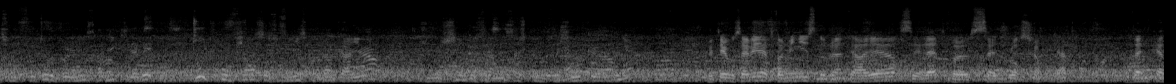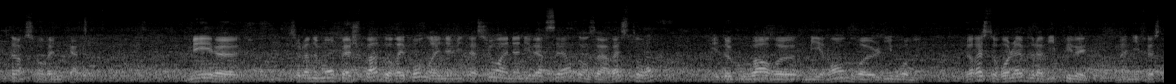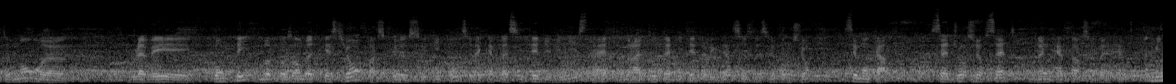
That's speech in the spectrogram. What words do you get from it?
dit qu'il avait toute confiance en son ministre de l'Intérieur. J'imagine que c'est un message qui vous fait chaud au cœur. Écoutez, vous savez, être ministre de l'Intérieur, c'est l'être 7 jours sur 4, 24 heures sur 24. Mais euh, cela ne m'empêche pas de répondre à une invitation à un anniversaire dans un restaurant et de pouvoir euh, m'y rendre librement. Le reste relève de la vie privée. Manifestement, euh, vous l'avez compris en me posant votre question, parce que ce qui compte, c'est la capacité du ministre à être dans la totalité de l'exercice de ses fonctions. C'est mon cas. 7 jours sur 7, 24 heures sur 24.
